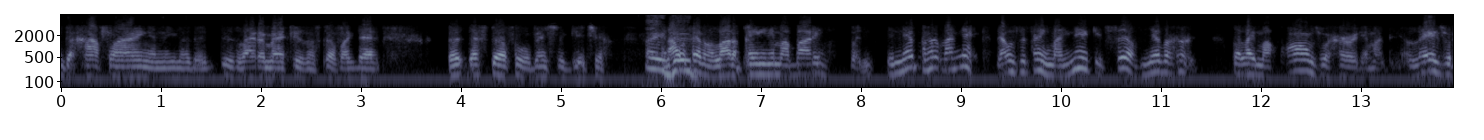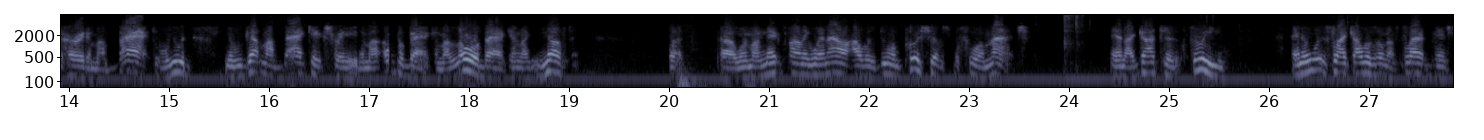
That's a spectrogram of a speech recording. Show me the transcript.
the high flying and you know the, the ladder matches and stuff like that. That, that stuff will eventually get you. Hey, and I was having a lot of pain in my body, but it never hurt my neck. That was the thing. My neck itself never hurt, but like my arms would hurt and my legs would hurt and my back. And we would, you know, we got my back X-rayed and my upper back and my lower back and like nothing. But uh, when my neck finally went out, I was doing push-ups before a match, and I got to three, and it was like I was on a flat bench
